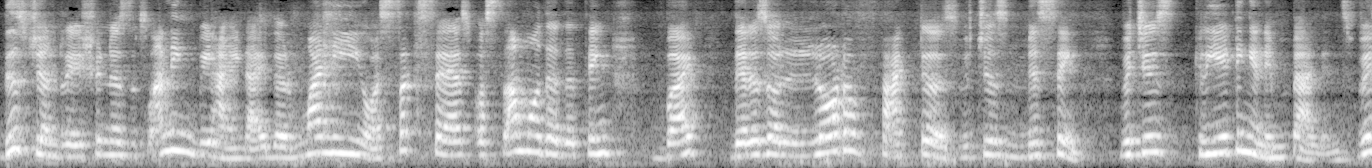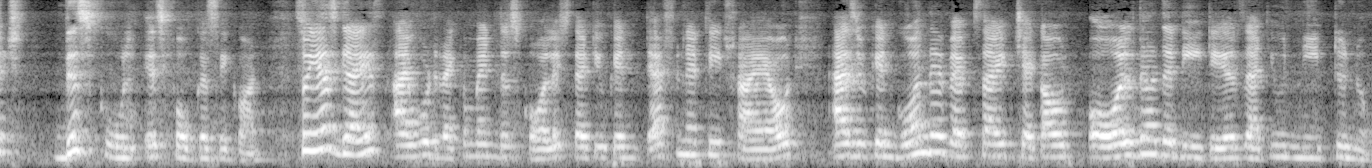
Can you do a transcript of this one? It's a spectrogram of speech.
this generation is running behind either money or success or some other thing. But there is a lot of factors which is missing, which is creating an imbalance, which this school is focusing on. So yes guys, I would recommend this college that you can definitely try out as you can go on their website, check out all the other details that you need to know.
